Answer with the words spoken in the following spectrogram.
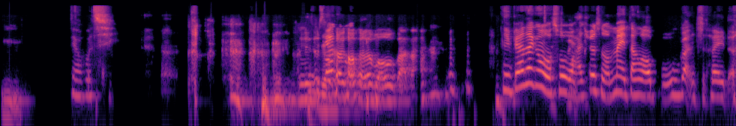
嗯，了不起。你是说可口可乐博物馆吗？你不要再跟我说，我还 去了什么麦当劳博物馆之类的，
